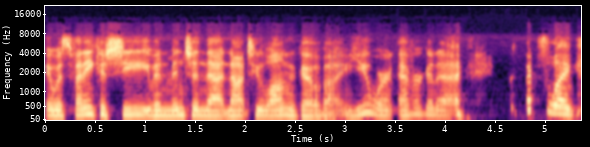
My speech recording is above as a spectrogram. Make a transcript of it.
it was funny because she even mentioned that not too long ago about you weren't ever gonna it's like,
